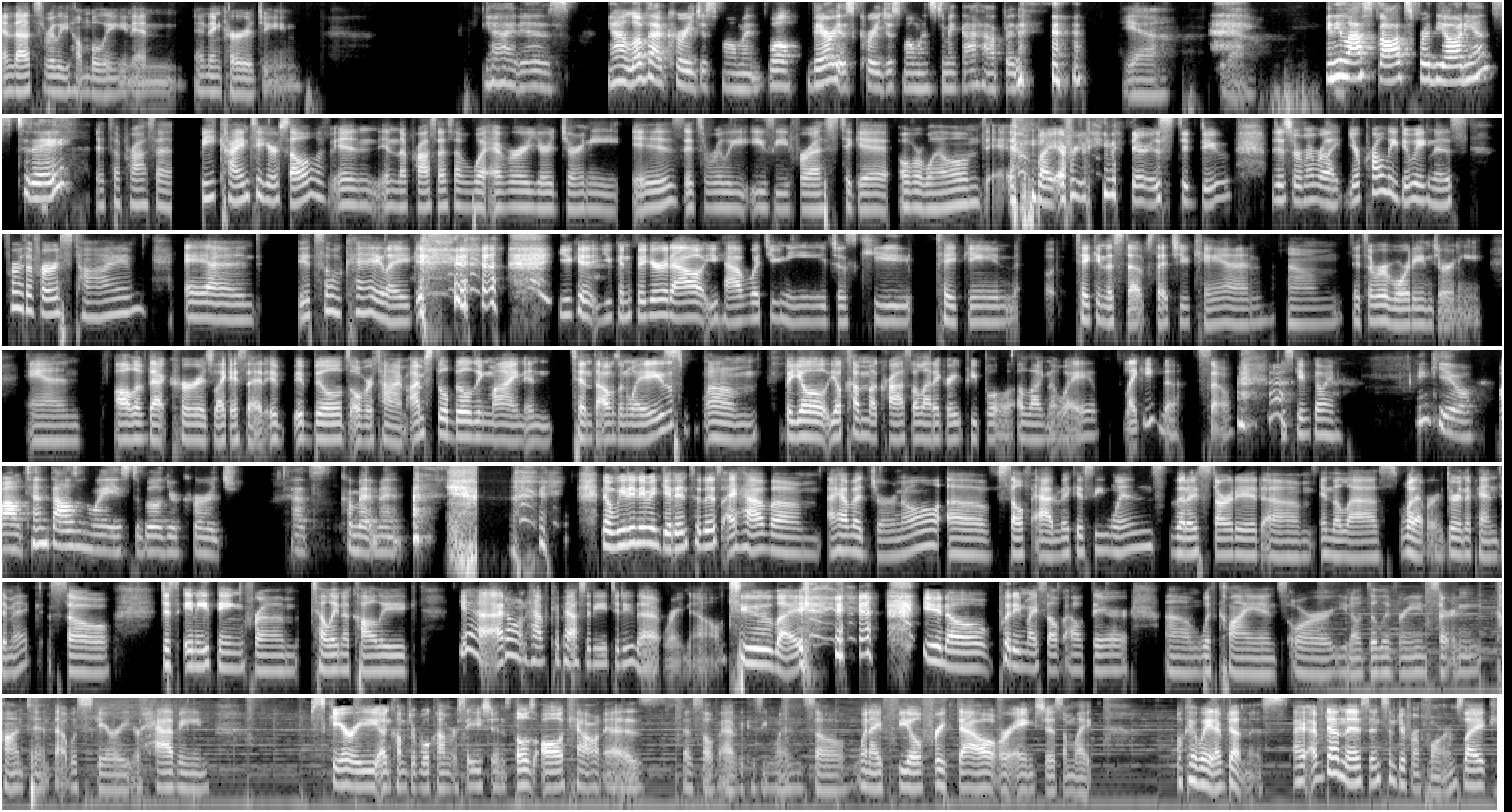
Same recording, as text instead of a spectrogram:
and that's really humbling and and encouraging. Yeah, it is. Yeah, I love that courageous moment. Well, various courageous moments to make that happen. yeah. Yeah. Any last thoughts for the audience today? It's, a process be kind to yourself in in the process of whatever your journey is it's really easy for us to get overwhelmed by everything that there is to do just remember like you're probably doing this for the first time and it's okay like you can you can figure it out you have what you need just keep taking taking the steps that you can um, it's a rewarding journey and all of that courage, like I said, it, it builds over time. I'm still building mine in 10,000 ways. Um, but you'll you'll come across a lot of great people along the way, like Ivna. So just keep going. Thank you. Wow, 10,000 ways to build your courage. That's commitment. no, we didn't even get into this. I have um I have a journal of self-advocacy wins that I started um in the last whatever during the pandemic. So just anything from telling a colleague, yeah, I don't have capacity to do that right now, to like, you know, putting myself out there um, with clients or, you know, delivering certain content that was scary or having scary, uncomfortable conversations, those all count as as self-advocacy wins. So when I feel freaked out or anxious, I'm like, okay, wait, I've done this. I, have done this in some different forms. Like,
